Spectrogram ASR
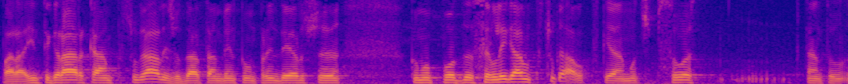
para integrar cá em Portugal e ajudar também a compreender-os uh, como pode ser legal em Portugal porque há muitas pessoas Portanto,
